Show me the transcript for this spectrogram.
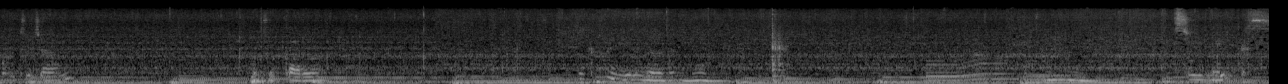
Gochujang. Avocado. I think I need a little bit more. Mm. Two leeks.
